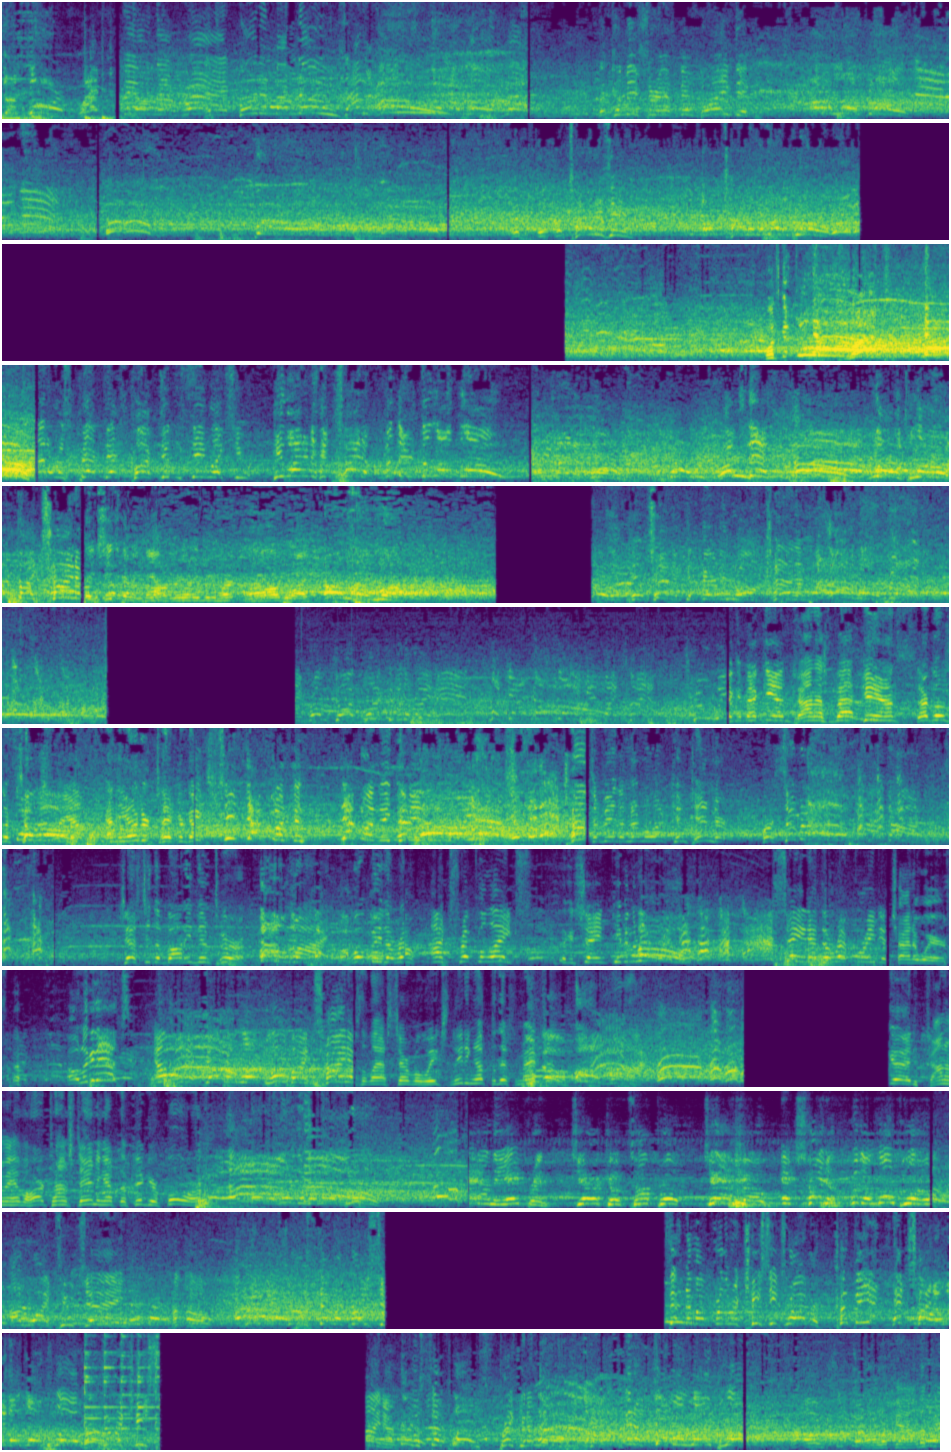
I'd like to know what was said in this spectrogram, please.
the sword. What? Beyond that rag, That's burning my nose. I don't, oh, a low blow. The commissioner has been blinded. Oh, low blow. Man, oh, man. Oh. Otana's in. Otana, the low blow. What's going? No! What? Dog blocked him with the right hand. Look out, blow again by Chyna. Two wins. Take it back in. Chyna's back in. There goes a choke slam. And the Undertaker got... She definitely, definitely could be... Oh, yes! You see that? To be the number one contender for Super... Oh, my God! Jesse the Body Ventura. Oh, oh my! Will be the... On Triple H. Look at Shane keeping the referee. Shane had the referee to Chyna wears. Oh, look at this! Oh, and a double low blow by Chyna. The last several weeks leading up to this match. Oh, oh my! Good. Chyna may have a hard time standing after figure four. Oh, there's a low blow. On the apron, Jericho top rope, Jericho and Chyna with a low blow. Oh, look out, look out.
